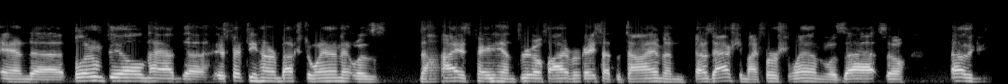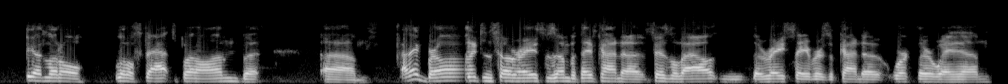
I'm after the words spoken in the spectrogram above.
and uh, Bloomfield had uh, it was fifteen hundred bucks to win. It was the highest paying 305 race at the time, and that was actually my first win. Was that so? That was a good little little stat to put on, but um, I think Burlington still races them, but they've kind of fizzled out, and the race savers have kind of worked their way in.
